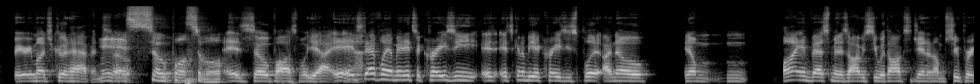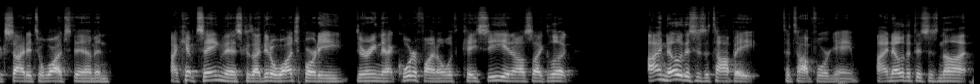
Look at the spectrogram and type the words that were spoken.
very much could happen. it so is so possible. it's so possible. Yeah. It- It's definitely. I mean, it's a crazy. It, it's going to be a crazy split. I know. You know, m- my investment is obviously with Oxygen, and I'm super excited to watch them. And I kept saying this because I did a watch party during that quarterfinal with KC, and I was like, look, I know this is a top eight to top four game. I know that this is not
